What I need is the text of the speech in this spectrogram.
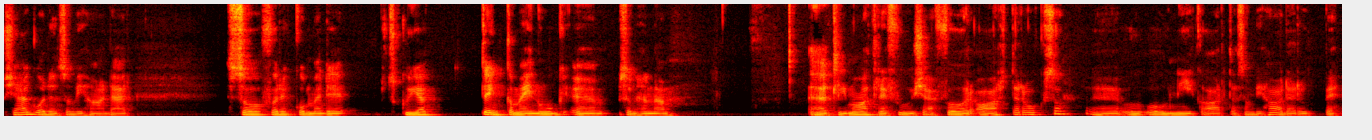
skärgården som vi har där så förekommer det, skulle jag tänka mig nog, eh, sådana här Äh, klimatrefuger för arter också äh, och unika arter som vi har där uppe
